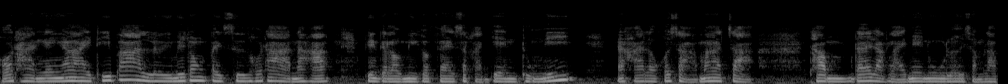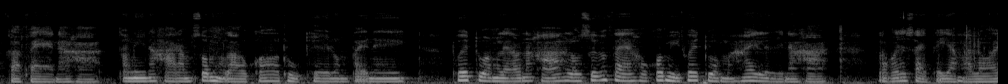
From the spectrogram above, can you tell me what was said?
ก็ทานง่าย ๆ ที่บ้านเลยไม่ต้องไปซื้อเขาทานนะคะ เพียงแต่เรามีกาแฟสกัดเย็นถุงนี้นะคะ เราก็สามารถจะ ทำได้หลากหลายเมนูเลยสำหรับกาแฟนะคะ ตอนนี้นะคะน้ำส้มของเราก็ถูกเทลงไปในถ้วยตวงแล้วนะคะ เราซื้อกาแฟเขาก็มีถ้วยตวงมาให้เลยนะคะ เราก็จะใส่ไปอย่างละร้อย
